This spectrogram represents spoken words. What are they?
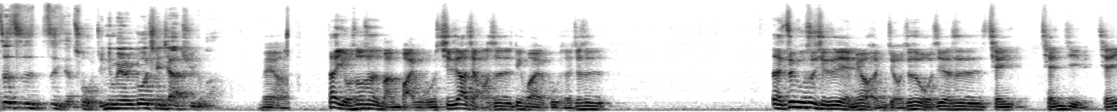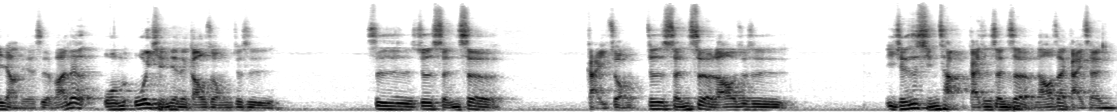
这是自己的错觉。你没有遇过陷下去的吗？没有，但有时候真的蛮白目。我其实要讲的是另外一个故事，就是，呃，这故事其实也没有很久，就是我记得是前前几前一两年的事。反正那个我们我以前念的高中就是是就是神社改装，就是神社，然后就是以前是刑场改成神社，然后再改成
